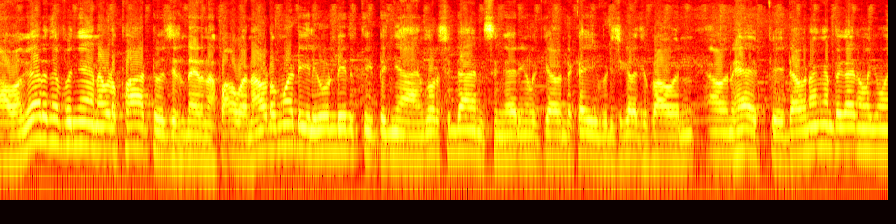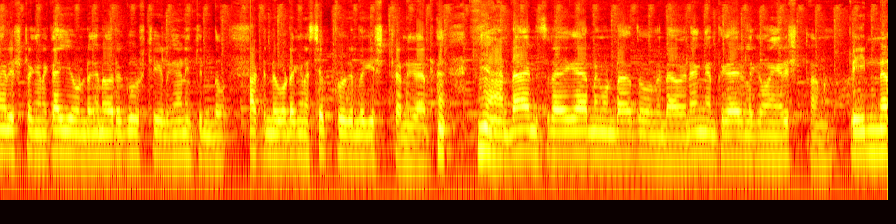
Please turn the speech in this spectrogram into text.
അവൻ കയറിഞ്ഞപ്പോൾ ഞാൻ അവിടെ പാട്ട് വെച്ചിട്ടുണ്ടായിരുന്നു. അപ്പോൾ അവൻ അവിടെ മടിയിൽ കൊണ്ടിരുത്തിയിട്ട് ഞാൻ കുറച്ച് ഡാൻസും കാര്യങ്ങളൊക്കെ അവന്റെ കൈ പിടിച്ച് കളിച്ചപ്പോൾ അവൻ അവൻ ഹാപ്പി ആയിട്ട് അവൻ അങ്ങനത്തെ കാര്യങ്ങളൊക്കെ ഭയങ്കര ഇഷ്ടം. ഇങ്ങനെ കൈ കൊണ്ട് ഇങ്ങനെ ഓരോ ഗോഷ്ഠികൾ കാണിക്കുന്നതും പാട്ടിന്റെ കൂടെ ഇങ്ങനെ സ്റ്റെപ്പ് വെക്കുന്നതൊക്കെ ഇഷ്ടമാണ്. കാരണം ഞാൻ ഡാൻസറായ കാരണം കൊണ്ടാണ് തോന്നുന്നില്ല. അവൻ അങ്ങനത്തെ കാര്യങ്ങളൊക്കെ ഭയങ്കര ഇഷ്ടമാണ്. പിന്നെ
